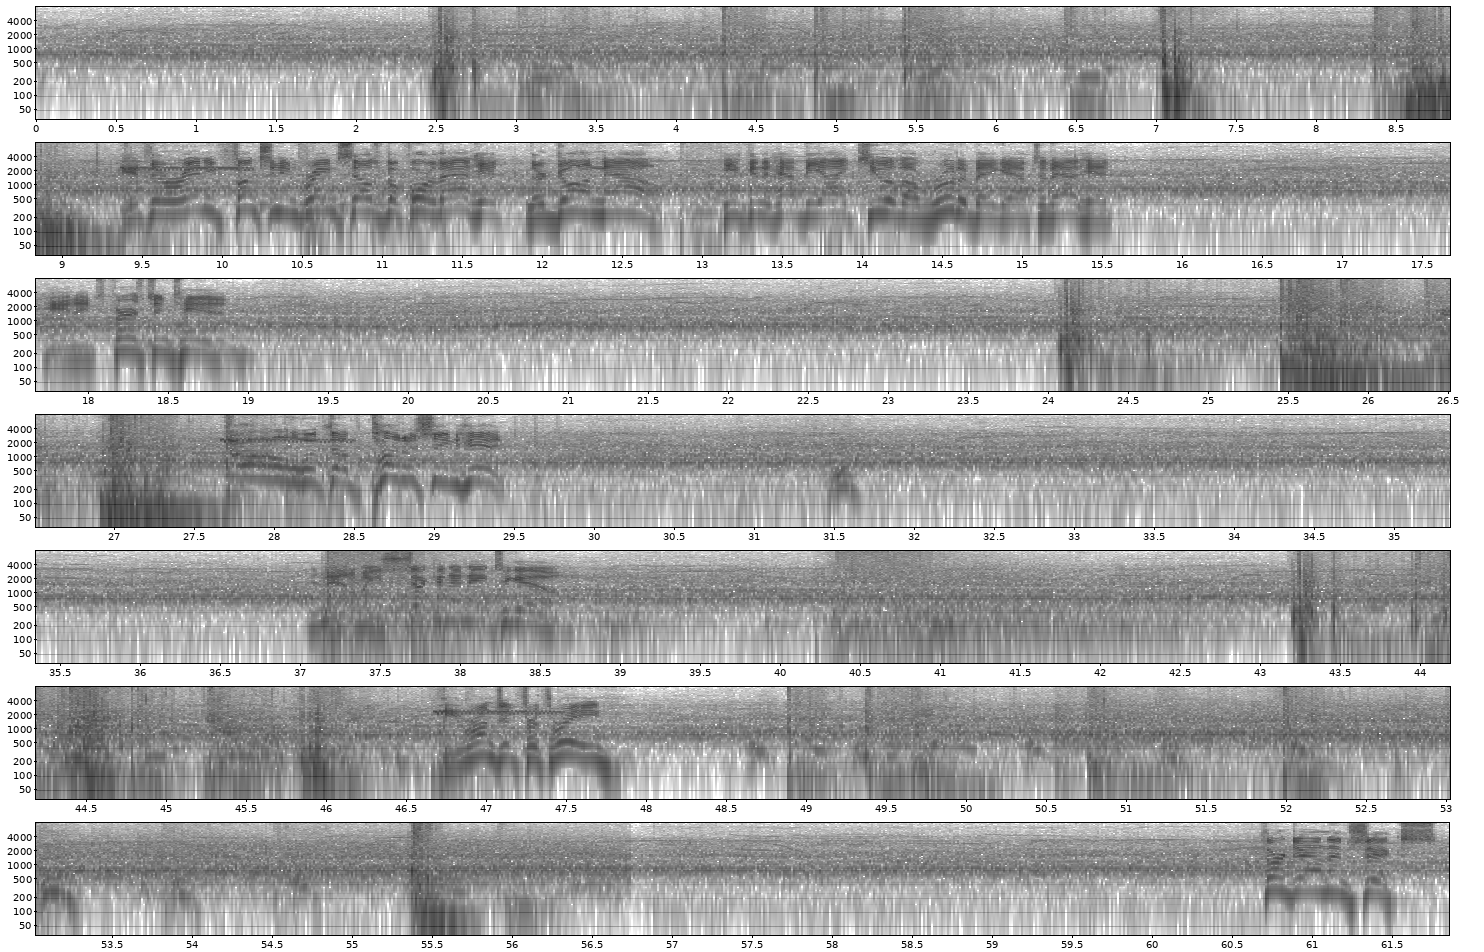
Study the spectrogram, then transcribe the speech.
If there were any functioning brain cells before that hit, they're gone now. He's going to have the IQ of a rutabaga after that hit. And it's first and ten. The punishing hit. And that'll be second and eight to go. He runs it for three. Third down and six.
